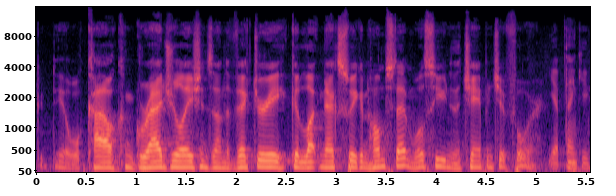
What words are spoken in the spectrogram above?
Good deal. Well, Kyle, congratulations on the victory. Good luck next week in Homestead, and we'll see you in the championship four. Yep, thank you.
